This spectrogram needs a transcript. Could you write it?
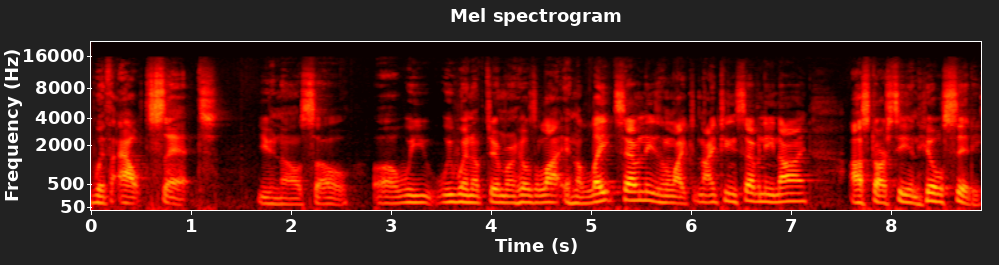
without sets, you know. So uh, we we went up to Emerald Hills a lot in the late 70s and like 1979. I start seeing Hill City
